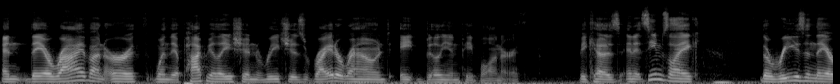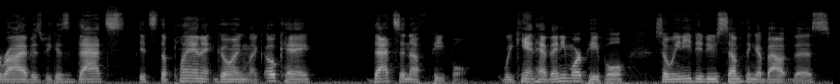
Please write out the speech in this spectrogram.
and they arrive on Earth when the population reaches right around eight billion people on Earth, because and it seems like the reason they arrive is because that's it's the planet going like okay that's enough people. We can't have any more people so we need to do something about this.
